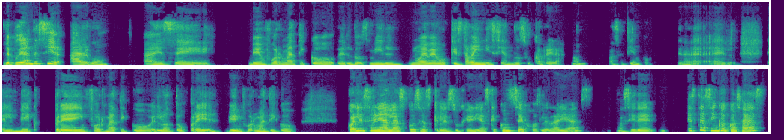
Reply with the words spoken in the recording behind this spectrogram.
le pudieran decir algo a ese bioinformático del 2009 o que estaba iniciando su carrera, ¿no? Hace tiempo. El, el Big Pre-informático, el Otto Pre-bioinformático. ¿Cuáles serían las cosas que le sugerías? ¿Qué consejos le darías? Así de, estas cinco cosas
